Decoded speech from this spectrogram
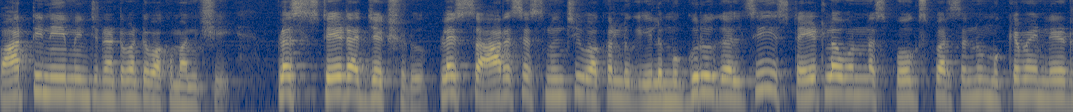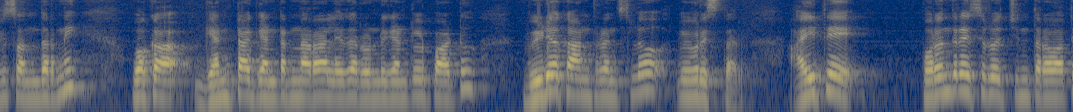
పార్టీ నియమించినటువంటి ఒక మనిషి ప్లస్ స్టేట్ అధ్యక్షుడు ప్లస్ ఆర్ఎస్ఎస్ నుంచి ఒకళ్ళు వీళ్ళ ముగ్గురు కలిసి స్టేట్లో ఉన్న స్పోక్స్ పర్సన్ ముఖ్యమైన లీడర్స్ అందరినీ ఒక గంట గంటన్నర లేదా రెండు గంటల పాటు వీడియో కాన్ఫరెన్స్లో వివరిస్తారు. అయితే పురంధరేశ్వరి వచ్చిన తర్వాత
